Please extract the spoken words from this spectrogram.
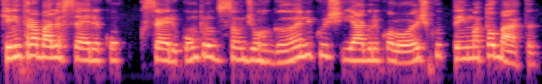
quem trabalha sério com, sério com produção de orgânicos e agroecológico tem uma tobata.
